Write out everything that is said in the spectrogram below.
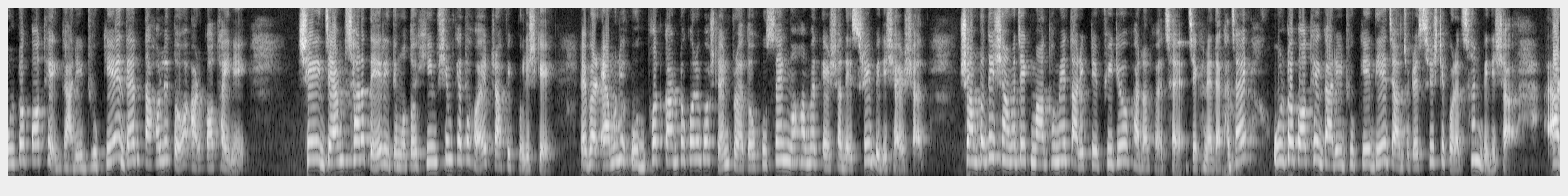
উল্টো পথে গাড়ি ঢুকিয়ে দেন তাহলে তো আর কথাই নেই। সেই জ্যাম ছাড়াতে রীতিমতো হিমশিম খেতে হয় ট্রাফিক পুলিশকে। এবার এমনই উদ্ভট কাণ্ড করে বসলেন প্রয়াত হুসেন মোহাম্মদ এরশাদের স্ত্রী বিদিশা এরশাদ। সম্প্রতি সামাজিক মাধ্যমে তার একটি ভিডিও ভাইরাল হয়েছে, যেখানে দেখা যায় উল্টো পথে গাড়ি ঢুকিয়ে দিয়ে যানজটের সৃষ্টি করেছেন বিদিশা। আর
